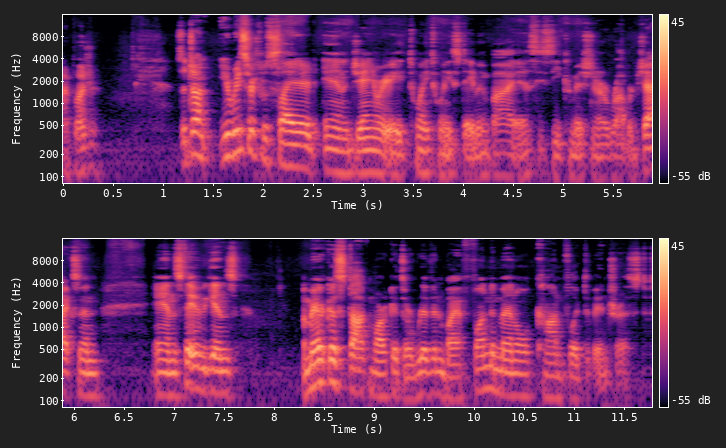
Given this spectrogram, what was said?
My pleasure. So, John, your research was cited in a January 8, 2020 statement by SEC Commissioner Robert Jackson. And the statement begins America's stock markets are riven by a fundamental conflict of interest.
